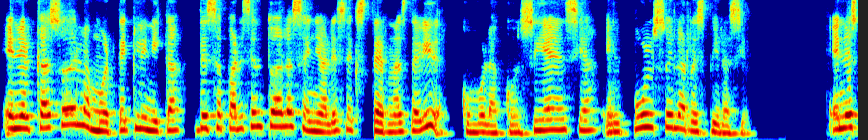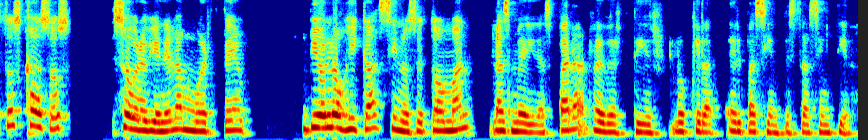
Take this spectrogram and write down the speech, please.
En el caso de la muerte clínica, desaparecen todas las señales externas de vida, como la conciencia, el pulso y la respiración. En estos casos, sobreviene la muerte biológica si no se toman las medidas para revertir lo que el paciente está sintiendo.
